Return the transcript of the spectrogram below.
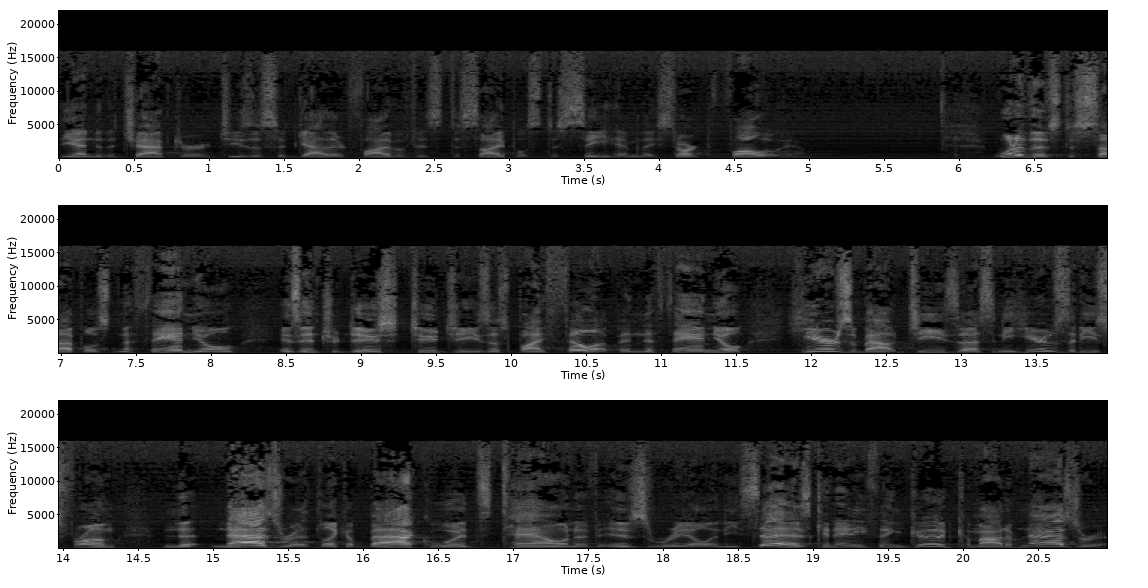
The end of the chapter, Jesus had gathered five of his disciples to see him, and they start to follow him. One of those disciples, Nathanael, is introduced to Jesus by Philip. And Nathanael hears about Jesus, and he hears that he's from Nazareth, like a backwoods town of Israel. And he says, Can anything good come out of Nazareth?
